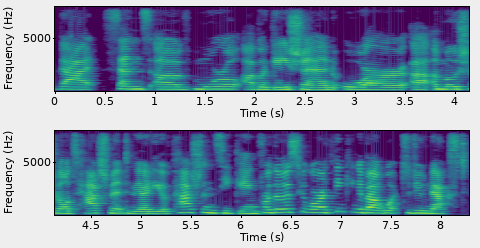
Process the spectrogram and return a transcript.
that sense of moral obligation or uh, emotional attachment to the idea of passion seeking for those who are thinking about what to do next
